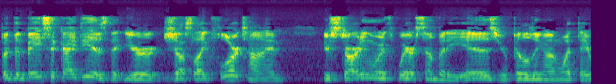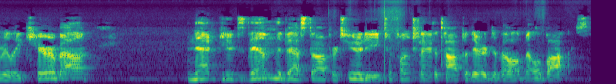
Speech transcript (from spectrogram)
But the basic idea is that you're just like floor time. You're starting with where somebody is, you're building on what they really care about, and that gives them the best opportunity to function at the top of their developmental box.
